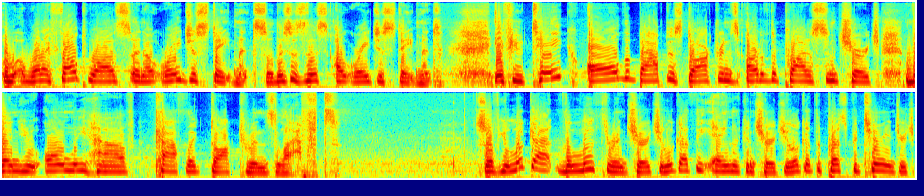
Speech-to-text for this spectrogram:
what I felt was an outrageous statement. So this is this outrageous statement. If you take all the Baptist doctrines out of the Protestant church, then you only have Catholic doctrines left. So if you look at the Lutheran church, you look at the Anglican church, you look at the Presbyterian church,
